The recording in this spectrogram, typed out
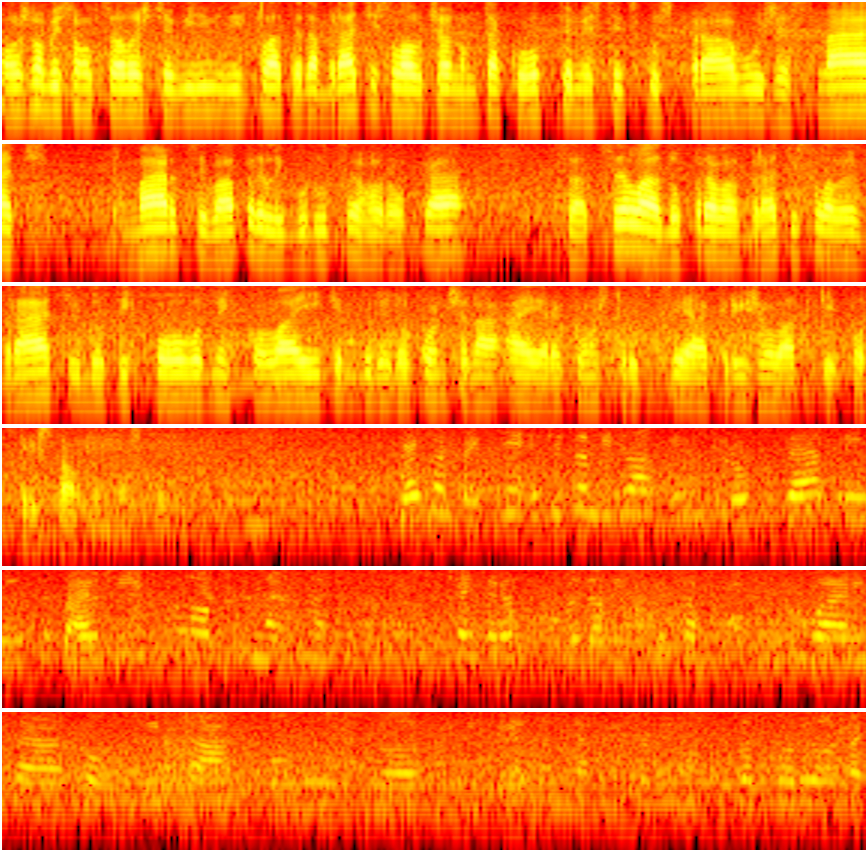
možno by som chcel ešte vyslať teda Bratislavčanom takú optimistickú správu, že snáď v marci, v apríli budúceho roka sa celá doprava v Bratislave vráti do tých pôvodných kolají, keď bude dokončená aj rekonštrukcia križovatky pod prístavným mostom. Ďakujem pekne. Ešte som videla film Trup, Beatri, nech sa páči. Ja chcela na čo ste aj teraz povedali, že keď sa po februári táto ulica spolu s tými priateľmi na prístavný most uzatvorila, tak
